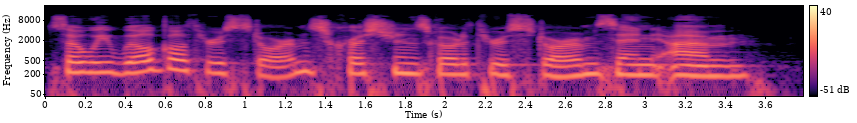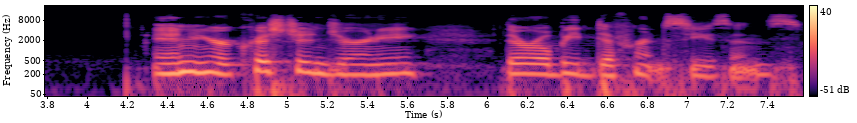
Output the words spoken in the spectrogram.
So we will go through storms. Christians go through storms. And um, in your Christian journey, there will be different seasons.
